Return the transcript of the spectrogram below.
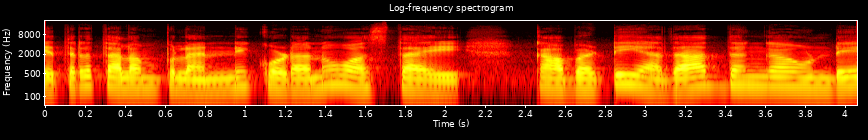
ఇతర తలంపులన్నీ కూడాను వస్తాయి. కాబట్టి యథార్థంగా ఉండే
